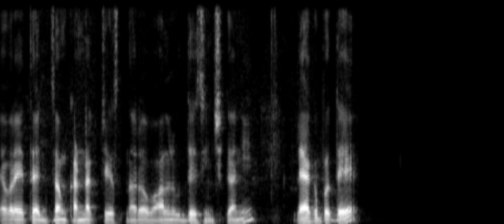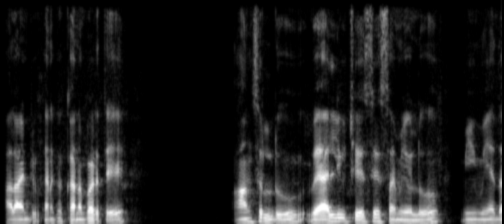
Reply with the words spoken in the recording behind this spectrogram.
ఎవరైతే ఎగ్జామ్ కండక్ట్ చేస్తున్నారో వాళ్ళని ఉద్దేశించి కానీ లేకపోతే అలాంటివి కనుక కనపడితే ఆన్సర్లు వాల్యూ చేసే సమయంలో మీ మీద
